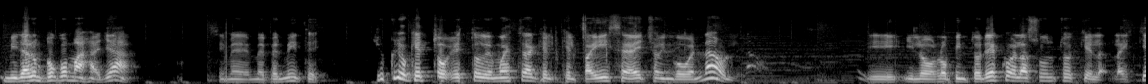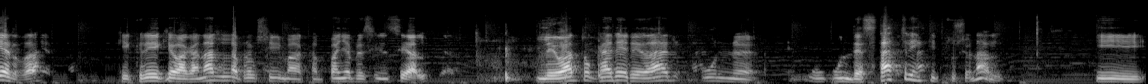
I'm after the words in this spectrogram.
mirar un poco más allá, si me, permite. Yo creo que esto, esto demuestra que el, que el país se ha hecho ingobernable. Y, lo, pintoresco del asunto es que la, izquierda, que cree que va a ganar la próxima campaña presidencial, le va a tocar heredar un, eh, un, desastre institucional. Y,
